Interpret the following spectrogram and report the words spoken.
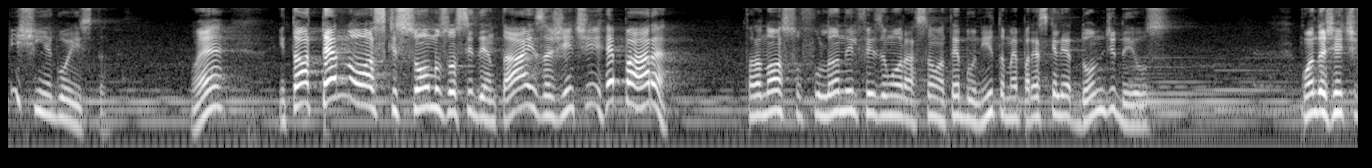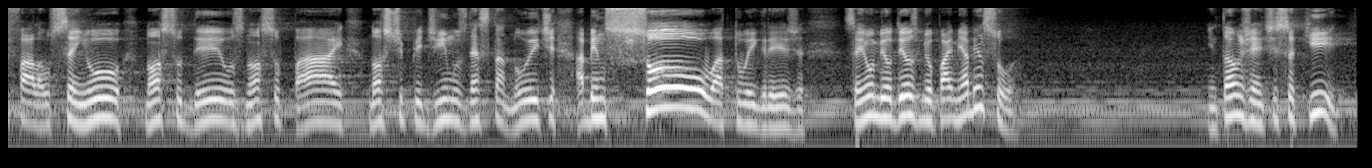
bichinho egoísta, não é? Então, até nós que somos ocidentais, a gente repara. Fala, nossa, o fulano ele fez uma oração até bonita, mas parece que ele é dono de Deus. Quando a gente fala, o Senhor, nosso Deus, nosso Pai, nós te pedimos nesta noite, abençoa a tua igreja. Senhor, meu Deus, meu Pai, me abençoa. Então, gente, isso aqui,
